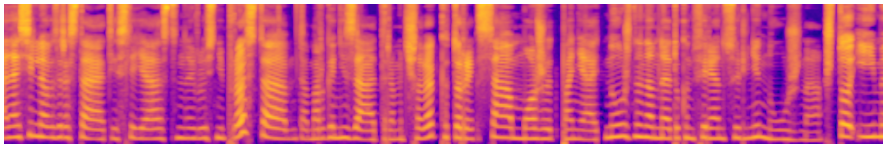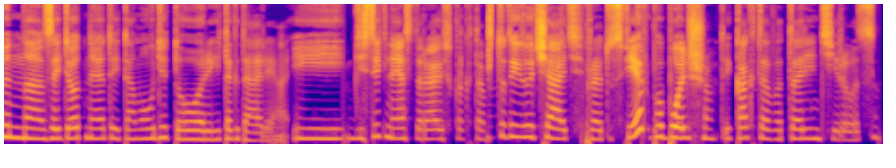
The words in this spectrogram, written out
она сильно возрастает, если я становлюсь не просто там организатором, а человек, который сам может понять, нужно нам на эту конференцию или не нужно, что именно зайдет на этой там аудитории и так далее. И действительно я стараюсь как-то что-то изучать про эту сферу побольше и как-то вот ориентироваться.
